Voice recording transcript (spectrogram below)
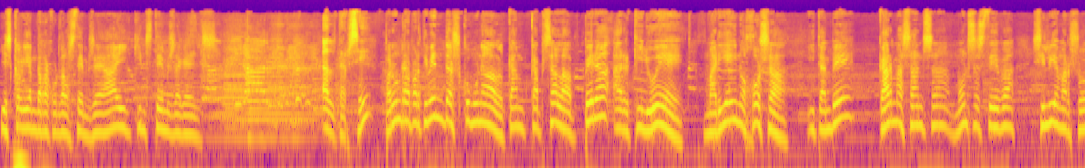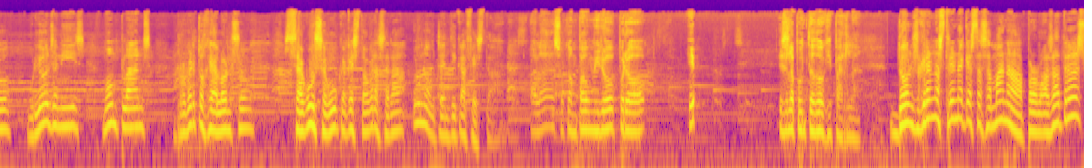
I és que hauríem de recordar els temps, eh? Ai, quins temps aquells. el tercer, Per un repartiment descomunal, Camp Capçala, Pere Arquilloé, Maria Hinojosa i també Carme Sansa, Montse Esteve, Sílvia Marsó, Oriol Genís, Montplans, Roberto G. Alonso... Segur, segur que aquesta obra serà una autèntica festa. Hola, sóc en Pau Miró, però... Ep, és l'apuntador qui parla. Doncs gran estrena aquesta setmana, però les altres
